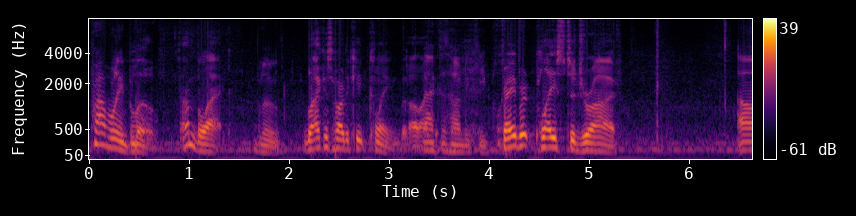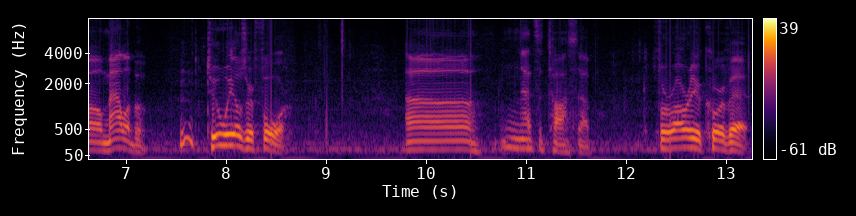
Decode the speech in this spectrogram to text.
probably blue. I'm black. Blue. Black is hard to keep clean, but I like Black it. is hard to keep clean. Favorite place to drive? Oh, Malibu. Two wheels or four? Uh, mm, that's a toss-up. Ferrari or Corvette?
